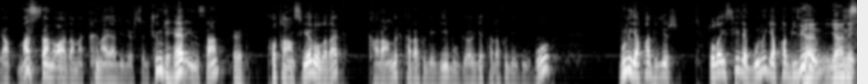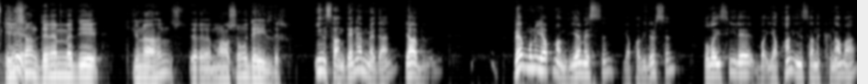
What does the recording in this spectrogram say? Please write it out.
yapmazsan o adama kınayabilirsin. Çünkü her insan Evet. potansiyel olarak karanlık tarafı dediği bu, gölge tarafı dediği bu. Bunu yapabilir. Dolayısıyla bunu yapabilirim Yani, yani riskini insan denenmediği günahın e, masumu değildir. insan denenmeden ya ben bunu yapmam diyemezsin, yapabilirsin. Dolayısıyla yapan insanı kınama.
